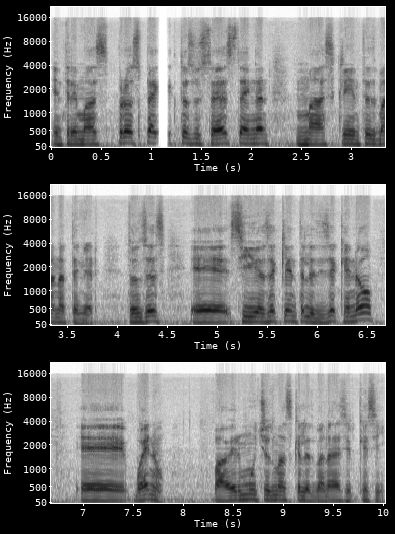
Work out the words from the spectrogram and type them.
Entre más prospectos ustedes tengan, más clientes van a tener. Entonces, eh, si ese cliente les dice que no, eh, bueno, va a haber muchos más que les van a decir que sí.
